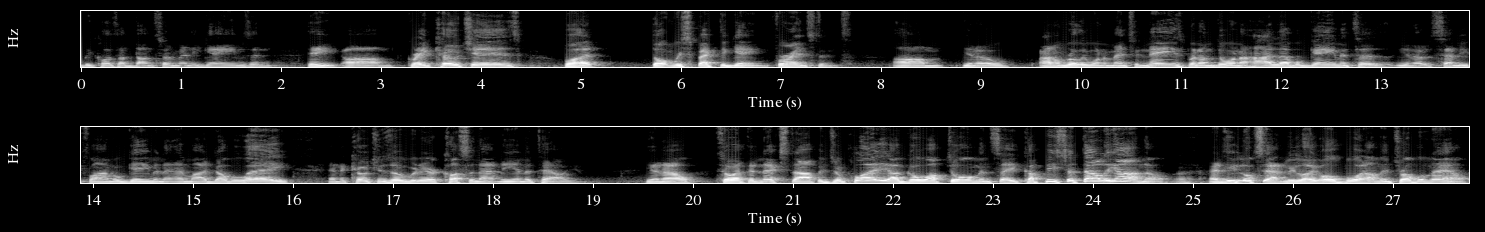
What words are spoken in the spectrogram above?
because I've done so many games and they um, great coaches, but don't respect the game. For instance, um, you know, I don't really want to mention names, but I'm doing a high level game. It's a you know semifinal game in the MIAA, and the coach is over there cussing at me in Italian. You know, so at the next stoppage of play, I go up to him and say, Capisce Italiano? And he looks at me like, oh boy, I'm in trouble now.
